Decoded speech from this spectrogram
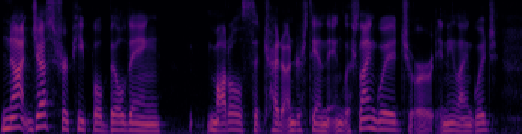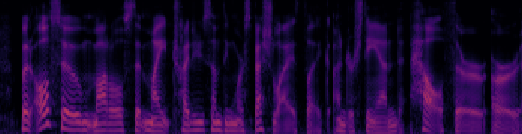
not just for people building models that try to understand the English language or any language, but also models that might try to do something more specialized, like understand health or, or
